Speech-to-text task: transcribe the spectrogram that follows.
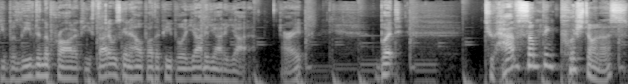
you believed in the product, you thought it was going to help other people, yada, yada, yada. All right. But to have something pushed on us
